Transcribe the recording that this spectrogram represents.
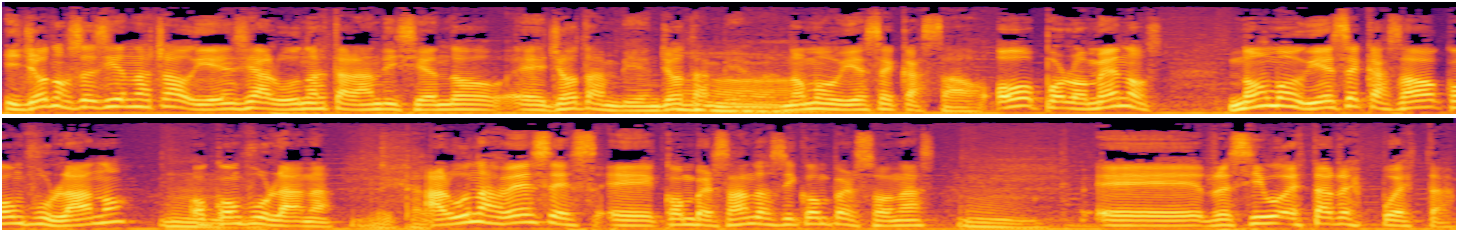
y yo no sé si en nuestra audiencia algunos estarán diciendo, eh, yo también, yo también, Ah. no me hubiese casado. O por lo menos, no me hubiese casado con fulano o con fulana. Y tal. Algunas veces, eh, conversando así con personas, Mm, eh, recibo esta respuesta.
